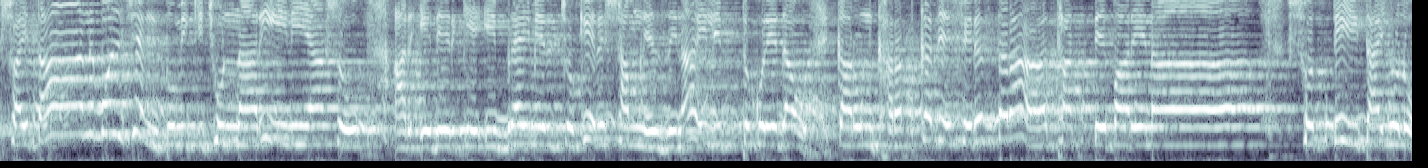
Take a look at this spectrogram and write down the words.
শয়তান বলছেন, তুমি কিছু নারী নিয়ে আসো। আর এদেরকে ইব্রাহিমের চোখের সামনে জিনায় লিপ্ত করে দাও, কারণ খারাপ কাজে ফেরেস্তারা থাকতে পারে না। সত্যিই তাই হলো,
